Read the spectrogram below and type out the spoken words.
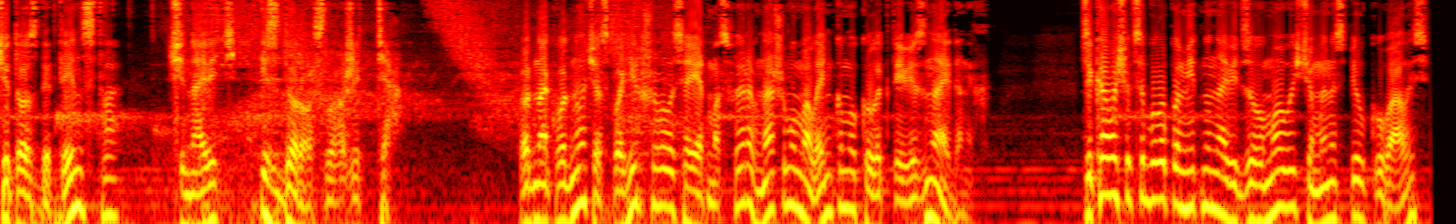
чи то з дитинства, чи навіть із дорослого життя. Однак водночас погіршувалася і атмосфера в нашому маленькому колективі знайдених. Цікаво, що це було помітно навіть за умови, що ми не спілкувались,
